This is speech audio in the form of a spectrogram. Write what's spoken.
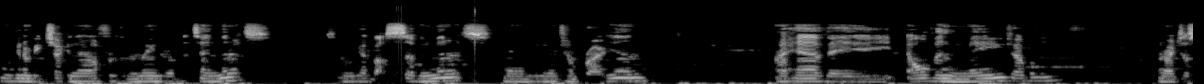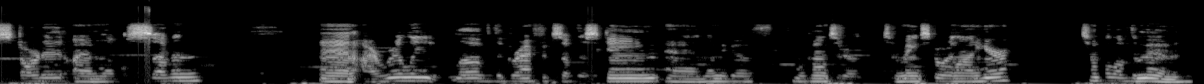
we're going to be checking now for the remainder of the 10 minutes. So we've got about 7 minutes, and we're going to jump right in. I have a Elven Mage, I believe, and I just started. I am level 7, and I really love the graphics of this game, and let me go, we're going to the, to the main storyline here. Temple of the Moon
